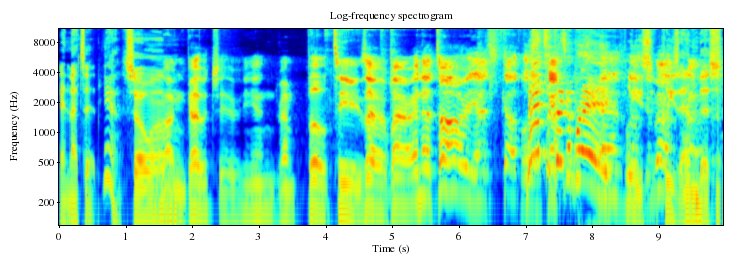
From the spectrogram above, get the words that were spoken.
and that's it. Yeah. So um, Mungojerrie, and Rumpleteazer were a notorious couple. Let's take a break. Please, please end this.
